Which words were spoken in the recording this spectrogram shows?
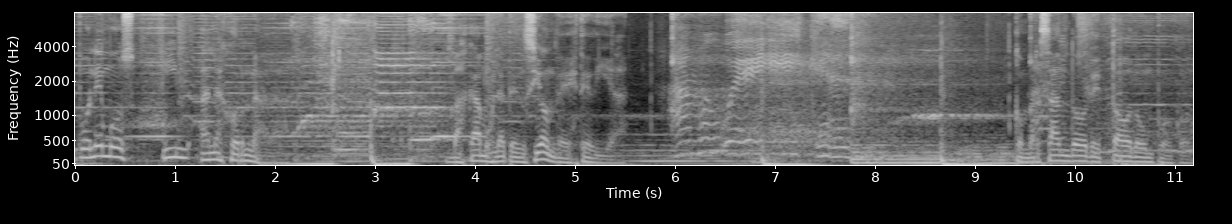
ponemos fin a la jornada. Bajamos la tensión de este día. Conversando de todo un poco.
